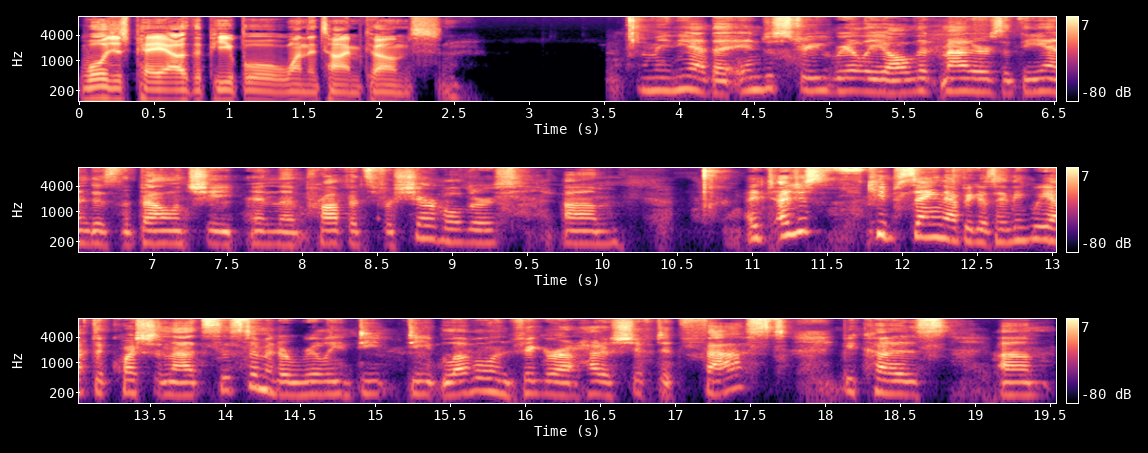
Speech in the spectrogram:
we'll just pay out the people when the time comes. I mean, yeah, the industry really all that matters at the end is the balance sheet and the profits for shareholders. Um, I, I just keep saying that because I think we have to question that system at a really deep, deep level and figure out how to shift it fast because um,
